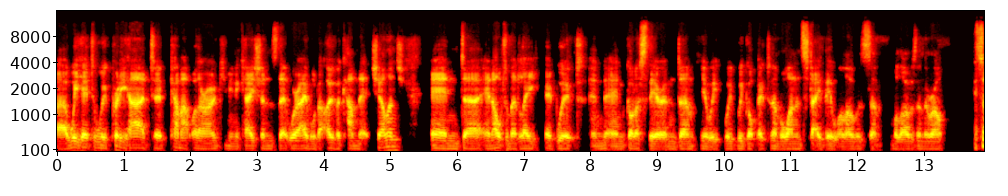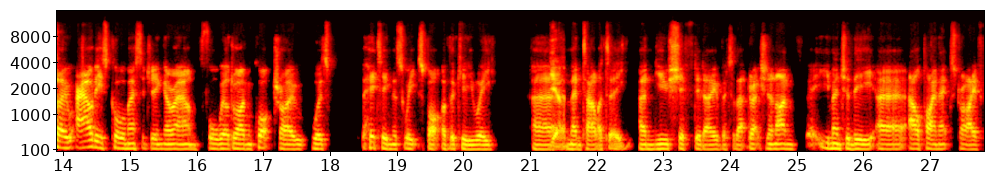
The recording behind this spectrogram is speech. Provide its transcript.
uh, we had to work pretty hard to come up with our own communications that were able to overcome that challenge. And uh, and ultimately it worked and, and got us there and um, yeah we, we, we got back to number one and stayed there while I was um, while I was in the role. So Audi's core messaging around four wheel drive and Quattro was hitting the sweet spot of the Kiwi uh, yeah. mentality, and you shifted over to that direction. And I'm you mentioned the uh, Alpine X Drive,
